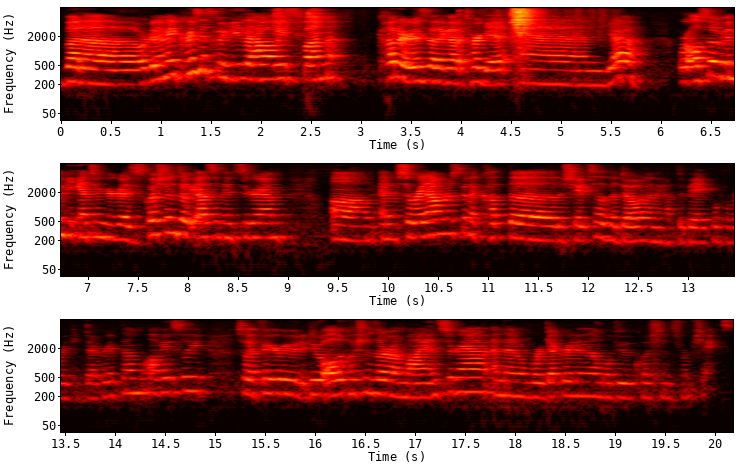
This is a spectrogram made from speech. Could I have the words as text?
But uh we're gonna make Christmas cookies. I have all these fun cutters that I got at Target. And yeah. We're also gonna be answering your guys' questions that we asked on Instagram. Um, and so right now we're just gonna cut the, the shapes out of the dough and then they have to bake before we can decorate them, obviously. So I figured we would do all the questions that are on my Instagram and then when we're decorating them, we'll do the questions from Shane's.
